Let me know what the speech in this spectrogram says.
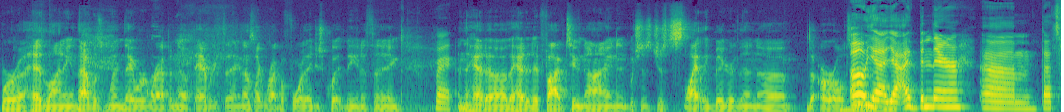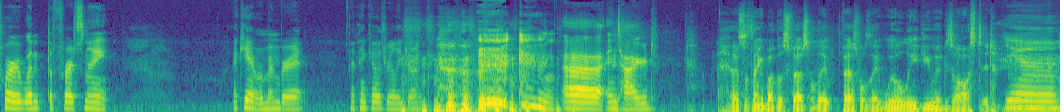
were uh, headlining, and that was when they were wrapping up everything. That was like right before they just quit being a thing. Right. And they had uh, they had it at five two nine, which is just slightly bigger than uh, the Earl. Too. Oh yeah, yeah. I've been there. Um, that's where I went the first night. I can't remember it. I think I was really drunk uh, and tired. That's the thing about those festivals. They festivals they will leave you exhausted. Yeah.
